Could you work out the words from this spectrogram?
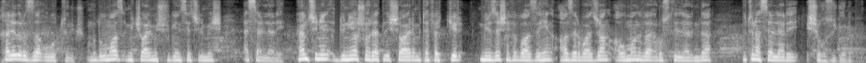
Xəlil Rza Ulutürk, unudulmaz Mikail Müşfiqin seçilmiş əsərləri, həmçinin dünya şöhrətli şair mütəfəkkir Mirzə Şəfi Vazehin Azərbaycan, Alman və rus dillərində bütün əsərləri işıq üzü görüb.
